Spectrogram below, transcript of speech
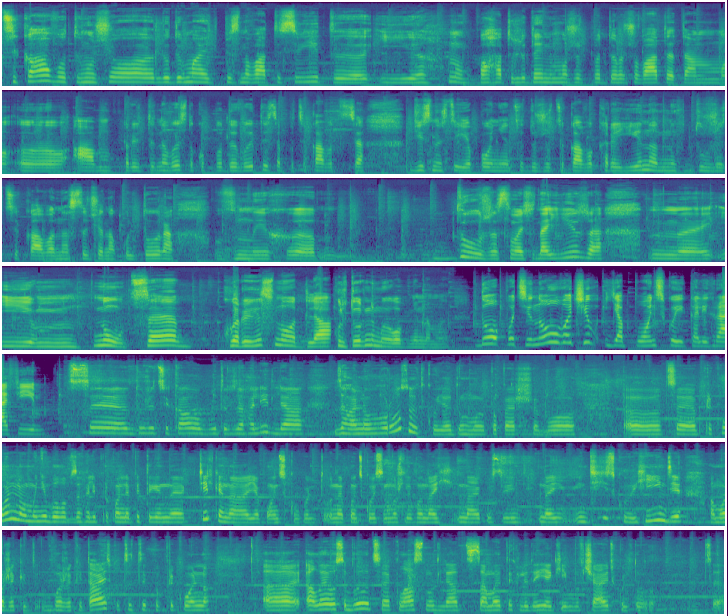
цікаво, тому що люди мають пізнавати світ, е, і ну, багато людей не можуть подорожувати там, е, а прийти на виставку, подивитися, поцікавитися. В дійсності Японія це дуже цікава країна, в них дуже цікава насичена культура, в них. е, Дуже смачна їжа, і ну, це корисно для культурними обмінами. до поціновувачів японської каліграфії. Це дуже цікаво буде взагалі для загального розвитку, я думаю, по-перше, бо е, це прикольно. Мені було взагалі прикольно піти не тільки на японську культуру, на японську осінь, можливо, на, на якусь інді- на індійську, гінді, а може може китайську, це типу прикольно. Е, але особливо це класно для саме тих людей, які вивчають культуру. Це,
